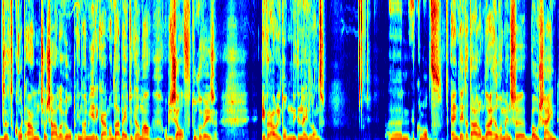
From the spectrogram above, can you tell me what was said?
het tekort aan sociale hulp in Amerika. Want daar ben je natuurlijk helemaal op jezelf toegewezen. In verhouding tot niet in Nederland. Uh, klopt. En ik denk dat daarom daar heel veel mensen boos zijn.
